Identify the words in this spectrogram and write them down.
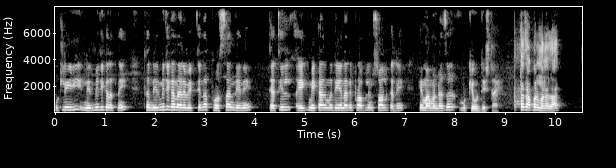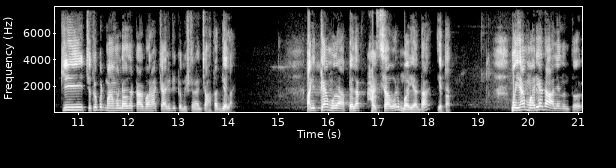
कुठलीही निर्मिती करत नाही. तर निर्मिती करणाऱ्या व्यक्तींना प्रोत्साहन देणे त्यातील एकमेकांमध्ये येणारे प्रॉब्लेम सॉल्व्ह करणे हे महामंडळाचं मुख्य उद्दिष्ट आहे. आत्ताच आपण म्हणालात की चित्रपट महामंडळाचा कारभार हा चॅरिटी कमिशनरांच्या हातात गेला आहे आणि त्यामुळं आपल्याला खर्चावर मर्यादा येतात. मग ह्या मर्यादा आल्यानंतर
